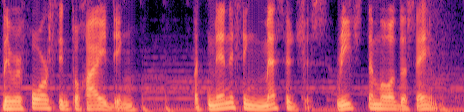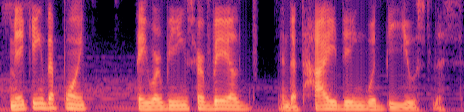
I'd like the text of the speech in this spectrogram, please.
They were forced into hiding, but menacing messages reached them all the same, making the point they were being surveilled and that hiding would be useless.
